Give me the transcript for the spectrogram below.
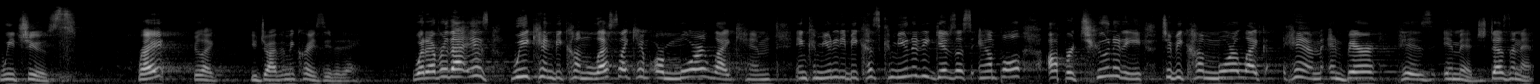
We choose, right? You're like, you're driving me crazy today. Whatever that is, we can become less like him or more like him in community because community gives us ample opportunity to become more like him and bear his image, doesn't it?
